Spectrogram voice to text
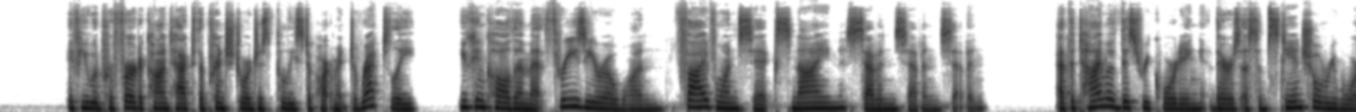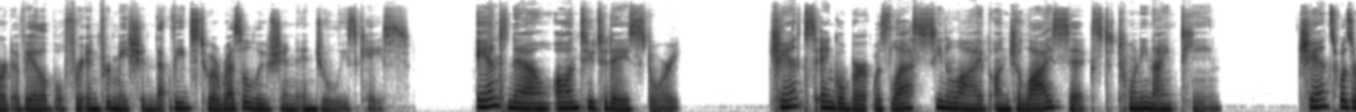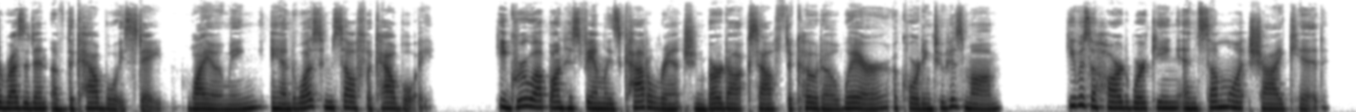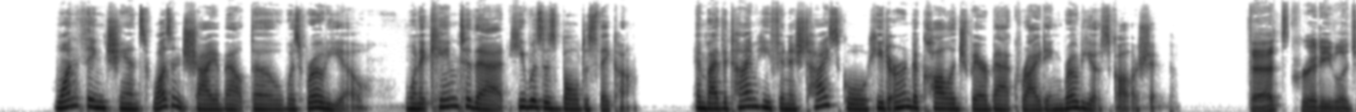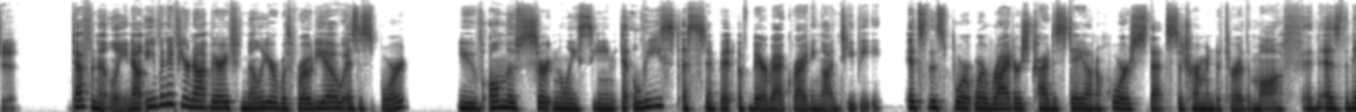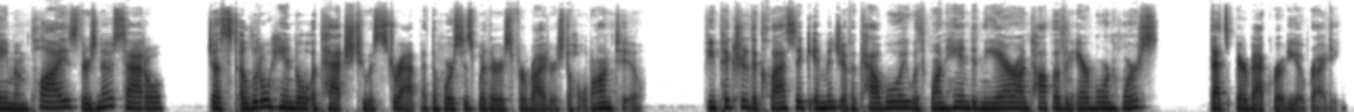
If you would prefer to contact the Prince George's Police Department directly, you can call them at 301 516 9777. At the time of this recording, there's a substantial reward available for information that leads to a resolution in Julie's case. And now, on to today's story. Chance Engelbert was last seen alive on July 6, 2019. Chance was a resident of the Cowboy State, Wyoming, and was himself a cowboy. He grew up on his family's cattle ranch in Burdock, South Dakota, where, according to his mom, he was a hardworking and somewhat shy kid. One thing Chance wasn't shy about, though, was rodeo. When it came to that, he was as bold as they come. And by the time he finished high school, he'd earned a college bareback riding rodeo scholarship. That's pretty legit. Definitely. Now, even if you're not very familiar with rodeo as a sport, you've almost certainly seen at least a snippet of bareback riding on TV. It's the sport where riders try to stay on a horse that's determined to throw them off. And as the name implies, there's no saddle, just a little handle attached to a strap at the horse's withers for riders to hold on to. If you picture the classic image of a cowboy with one hand in the air on top of an airborne horse, that's bareback rodeo riding.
